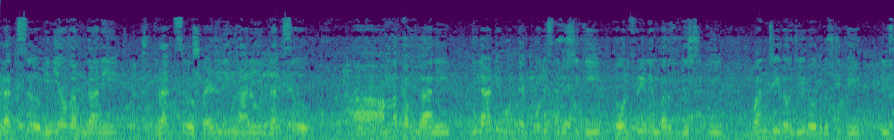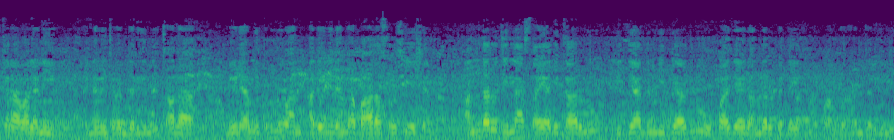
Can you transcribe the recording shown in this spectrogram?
డ్రగ్స్ వినియోగం కానీ డ్రగ్స్ పెడలింగ్ కానీ డ్రగ్స్ అమ్మకం కానీ ఇలాంటివి ఉంటే పోలీసు దృష్టికి టోల్ ఫ్రీ నెంబర్ దృష్టికి వన్ జీరో జీరో దృష్టికి తీసుకురావాలని విన్నవించడం జరిగింది. చాలా మీడియా మిత్రులు అదేవిధంగా బార్ అసోసియేషన్ అందరూ జిల్లా స్థాయి అధికారులు విద్యార్థిని విద్యార్థులు ఉపాధ్యాయులు అందరూ పెద్ద ఎత్తున పాల్గొనడం జరిగింది.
